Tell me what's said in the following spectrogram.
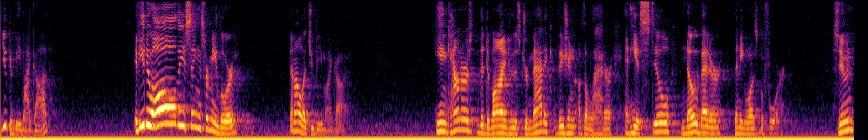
you can be my God. If you do all these things for me, Lord, then I'll let you be my God. He encounters the divine through this dramatic vision of the ladder, and he is still no better than he was before. Soon,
